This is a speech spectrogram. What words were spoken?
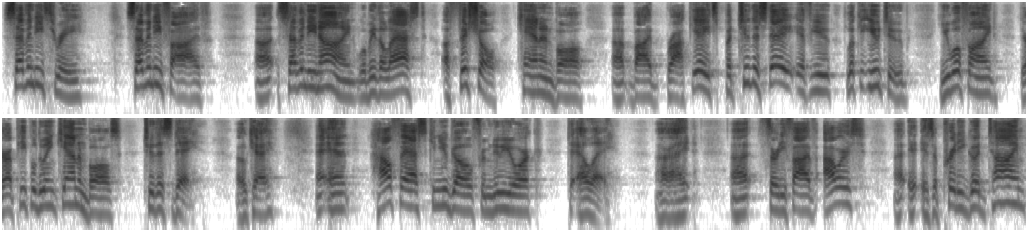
73, 75, uh, 79 will be the last official cannonball uh, by Brock Yates. But to this day, if you look at YouTube, you will find there are people doing cannonballs to this day, okay? And, and how fast can you go from New York to LA? All right? Uh, 35 hours uh, is a pretty good time.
